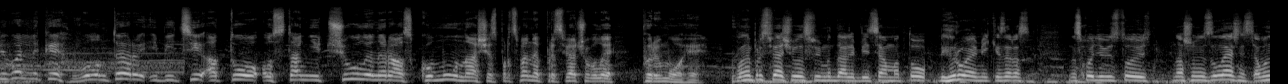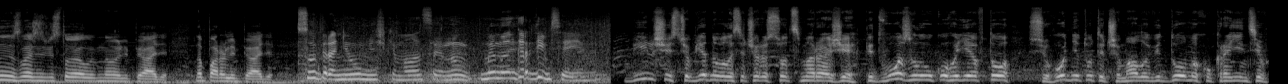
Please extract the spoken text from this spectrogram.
Уболівальники, волонтери і бійці АТО останні чули не раз, кому наші спортсмени присвячували перемоги. Вони присвячували свої медалі бійцям АТО, героям, які зараз на сході відстоюють нашу незалежність, а вони незалежність відстояли на Олімпіаді, на Паралімпіаді. Супер, они умнички, молодцы. Ну, мы, мы гордимся ими. Більшість об'єднувалися через соцмережі, підвозили у кого є авто. Сьогодні тут і чимало відомих українців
